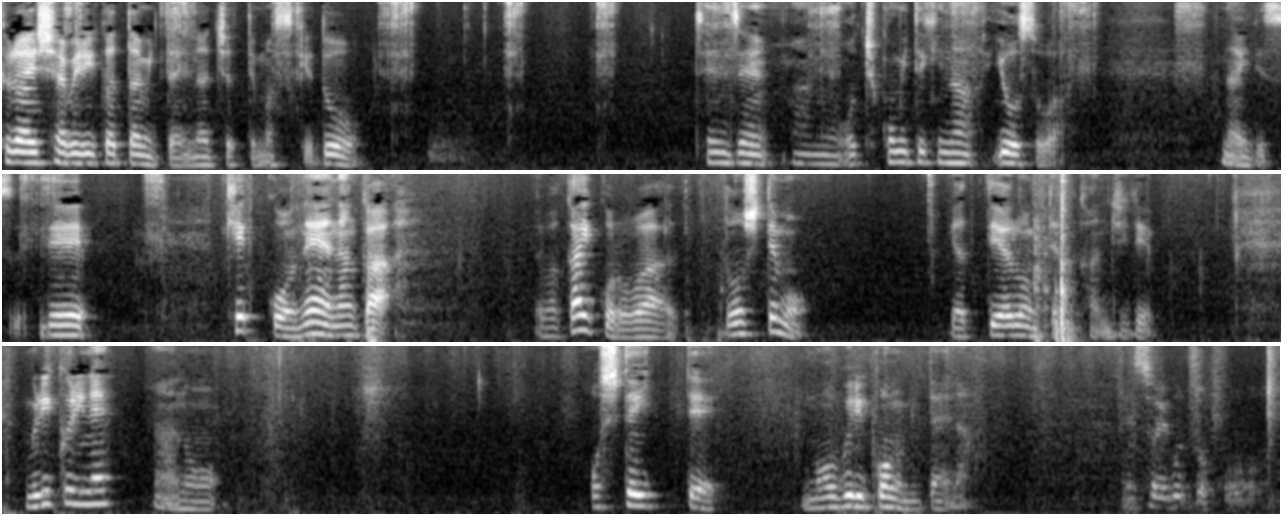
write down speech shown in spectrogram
暗い喋り方みたいになっちゃってますけど全然あの落ち込み的な要素はないです。で結構ねなんか若い頃はどうしてもやってやろうみたいな感じで無理くりねあの押していって潜り込むみたいなそういうことをこう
